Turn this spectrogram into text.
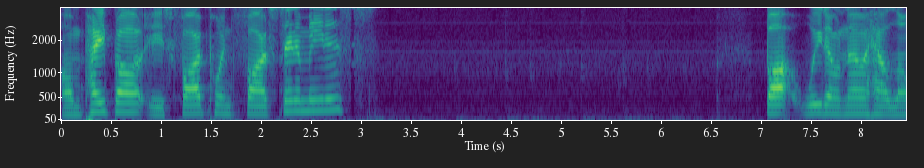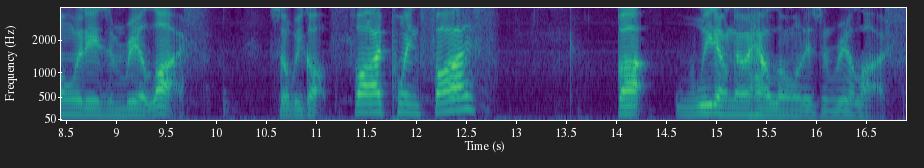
on paper is 5.5 centimeters. But we don't know how long it is in real life. So we got 5.5 but we don't know how long it is in real life.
